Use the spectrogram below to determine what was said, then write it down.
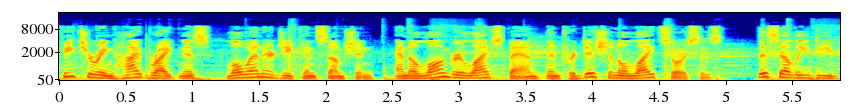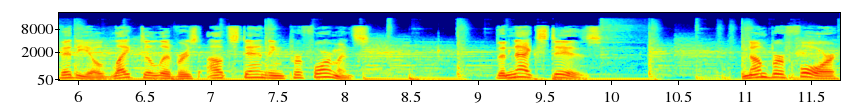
Featuring high brightness, low energy consumption, and a longer lifespan than traditional light sources, this LED video light delivers outstanding performance. The next is Number 4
